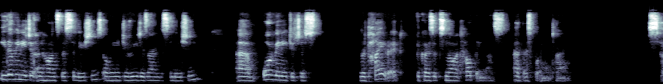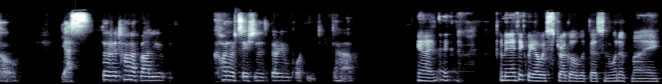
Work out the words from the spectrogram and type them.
Either we need to enhance the solutions or we need to redesign the solution um, or we need to just retire it because it's not helping us at this point in time. So, yes, the return of value conversation is very important to have. Yeah, I, I mean, I think we always struggle with this, and one of my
